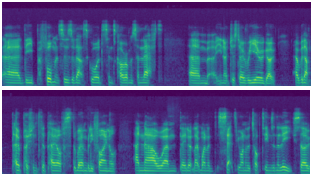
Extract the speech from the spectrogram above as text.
uh, the performances of that squad since Karl Robinson left. Um, you know, just over a year ago, uh, with that push into the playoffs, the Wembley final, and now um, they look like one of set to be one of the top teams in the league. So,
